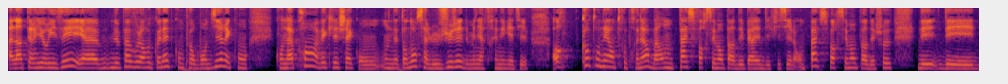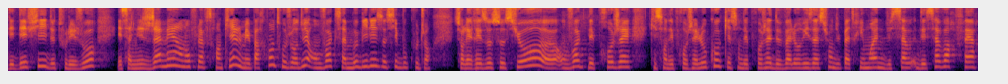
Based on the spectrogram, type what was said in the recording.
à l'intérioriser et à ne pas vouloir reconnaître qu'on peut rebondir et qu'on apprend avec l'échec. On, a tendance à le juger de manière très négative. Or, quand on est entrepreneur, ben, on passe forcément par des périodes difficiles. On passe forcément par des choses, des, défis de tous les jours. Et ça n'est jamais un long fleuve tranquille. Mais par contre, aujourd'hui, on voit que ça mobilise aussi beaucoup de gens. Sur les réseaux sociaux, euh, on voit que des projets qui sont des projets locaux, qui sont des projets de valorisation du patrimoine, des savoirs faire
